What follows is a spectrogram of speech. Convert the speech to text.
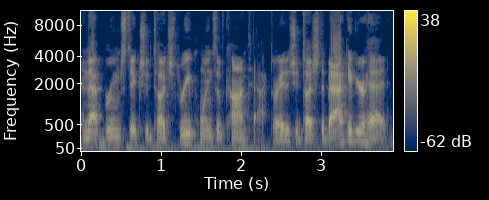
and that broomstick should touch three points of contact right it should touch the back of your head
